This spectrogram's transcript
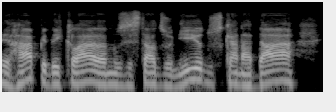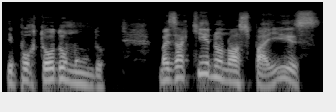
eh, rápida e clara nos Estados Unidos, Canadá e por todo o mundo. Mas aqui no nosso país,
